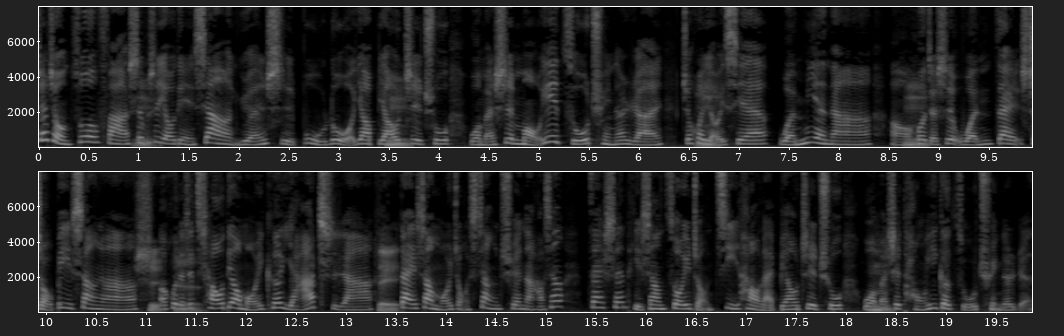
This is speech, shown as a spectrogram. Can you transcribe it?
这种做法是不是有点像原始部落？要标志出我们是某一族群的人，就会有一些纹面啊，哦，或者是纹在手臂上啊，是，或者是敲掉某一颗牙齿啊，对，戴上某一种项圈啊，好像在身体上做一种记号来标志出我们是同一个族群的人。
